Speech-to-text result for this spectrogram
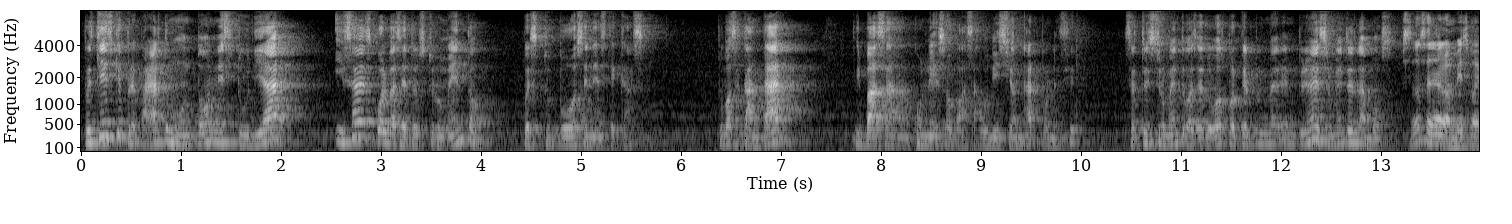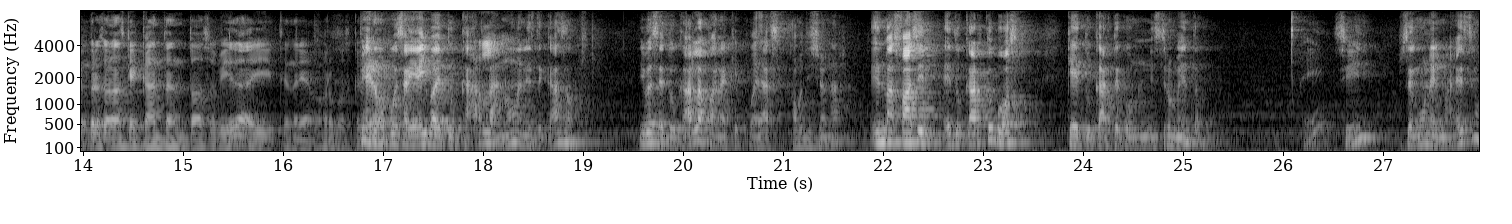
pues tienes que prepararte un montón, estudiar. ¿Y sabes cuál va a ser tu instrumento? Pues tu voz en este caso. Tú vas a cantar y vas a, con eso vas a audicionar, por decir. O sea, tu instrumento va a ser tu voz, porque el primer, el primer instrumento es la voz. Pues no sería lo mismo, hay personas que cantan toda su vida y tendrían mejor voz que Pero pues ahí iba a educarla, ¿no? En este caso. Ibas a educarla para que puedas audicionar. Es más fácil educar tu voz que educarte con un instrumento. ¿Eh? Sí, según el maestro,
